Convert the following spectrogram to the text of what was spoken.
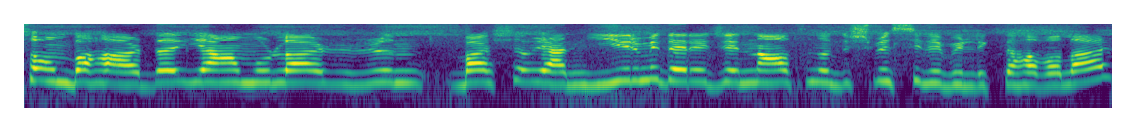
sonbaharda yağmurların başla yani 20 derecenin altına düşmesiyle birlikte havalar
